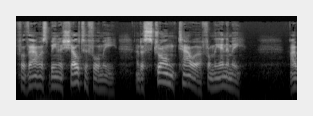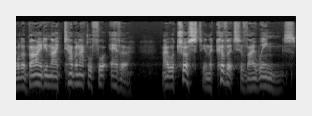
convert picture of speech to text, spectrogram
For thou hast been a shelter for me, and a strong tower from the enemy. I will abide in thy tabernacle for ever. I will trust in the covert of thy wings.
